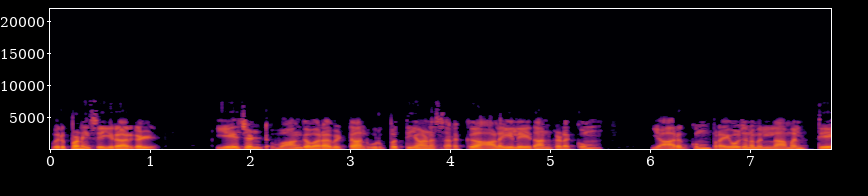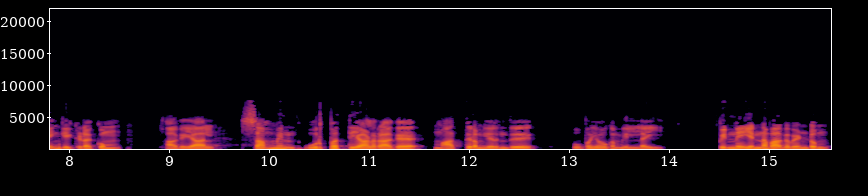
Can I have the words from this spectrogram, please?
விற்பனை செய்கிறார்கள். ஏஜென்ட் வாங்க வரவிட்டால் உற்பத்தியான சரக்கு ஆலையிலேதான் கிடக்கும். யாருக்கும் பிரயோஜனமில்லாமல் தேங்கி கிடக்கும். ஆகையால் சம்மின் உற்பத்தியாளராக மாத்திரம் இருந்து உபயோகம் இல்லை. பின்னே என்னவாக வேண்டும்?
